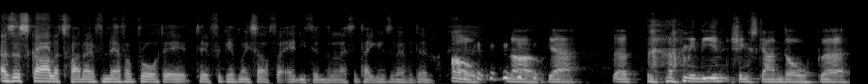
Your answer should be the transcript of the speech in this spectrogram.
as a Scarlet fan, I've never brought it to forgive myself for anything the Leicester Tigers have ever done. oh no yeah the i mean the inching scandal the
